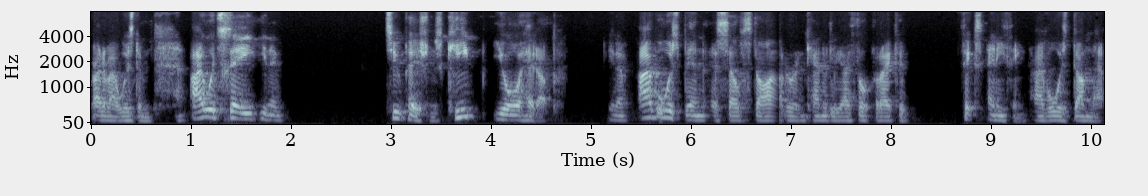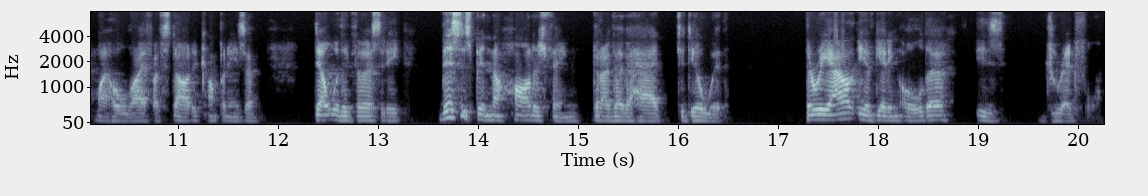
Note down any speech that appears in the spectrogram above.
Right about wisdom. I would say, you know, two patients, keep your head up. You know, I've always been a self starter, and candidly, I thought that I could fix anything. I've always done that my whole life. I've started companies, I've dealt with adversity. This has been the hardest thing that I've ever had to deal with. The reality of getting older is dreadful.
